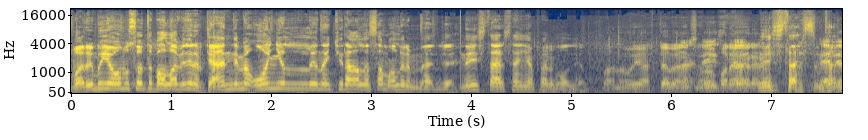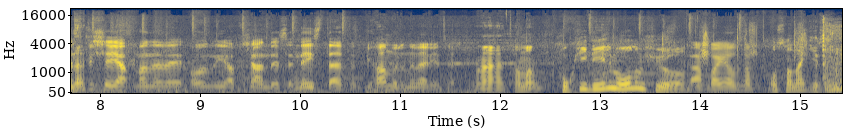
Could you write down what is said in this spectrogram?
Varımı yoğumu satıp alabilirim. Kendime 10 yıllığına kiralasam alırım bence. Ne istersen yaparım olacağım. Bana uyar da ben Ne- sana ne o parayı ister? veremem. Ne istersin benden? Enes bir şey yapmanı ve onu yapacağını dese ne isterdin? Bir hamurunu ver yeter. Ha tamam. Çok iyi değil mi oğlum şu? Ben bayıldım. O sana girsin.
